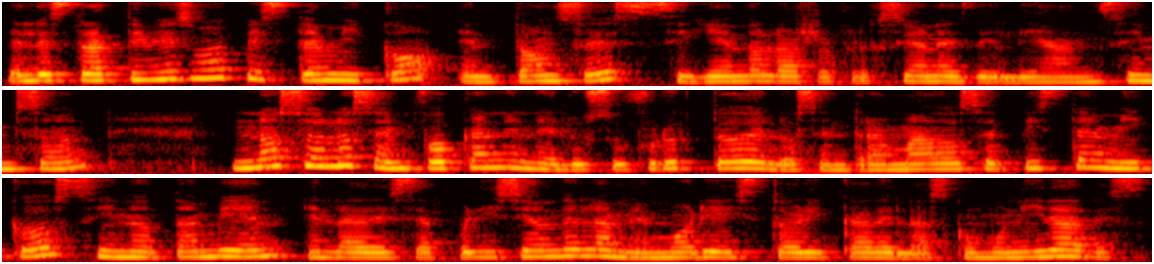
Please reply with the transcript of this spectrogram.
El extractivismo epistémico, entonces, siguiendo las reflexiones de Lian Simpson, no solo se enfocan en el usufructo de los entramados epistémicos, sino también en la desaparición de la memoria histórica de las comunidades,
